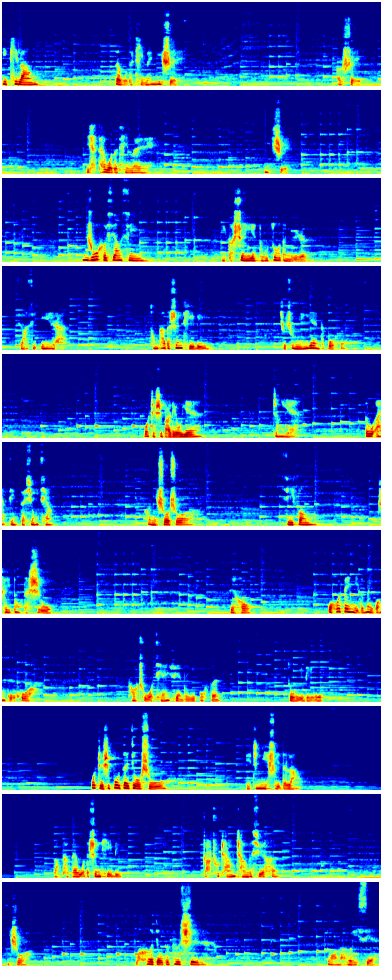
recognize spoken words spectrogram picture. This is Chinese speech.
一匹狼在我的体内溺水，而水也在我的体内溺水。你如何相信一个深夜独坐的女人？相信依然从她的身体里取出明艳的部分。我只是把流言、睁眼都安静在胸腔，和你说说西风吹动的事物。最后，我会被你的目光蛊惑，掏出我浅显的一部分作为礼物。我只是不再救赎一只溺水的狼，让它在我的身体里抓出长长的血痕。你说。我喝酒的姿势多么危险！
